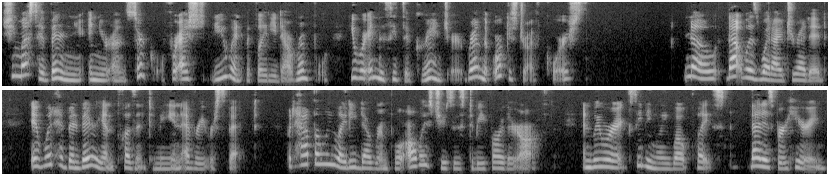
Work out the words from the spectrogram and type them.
She must have been in your own circle, for as you went with Lady Dalrymple, you were in the seats of grandeur, round the orchestra, of course. No, that was what I dreaded. It would have been very unpleasant to me in every respect. But happily Lady Dalrymple always chooses to be farther off, and we were exceedingly well placed. That is for hearing.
